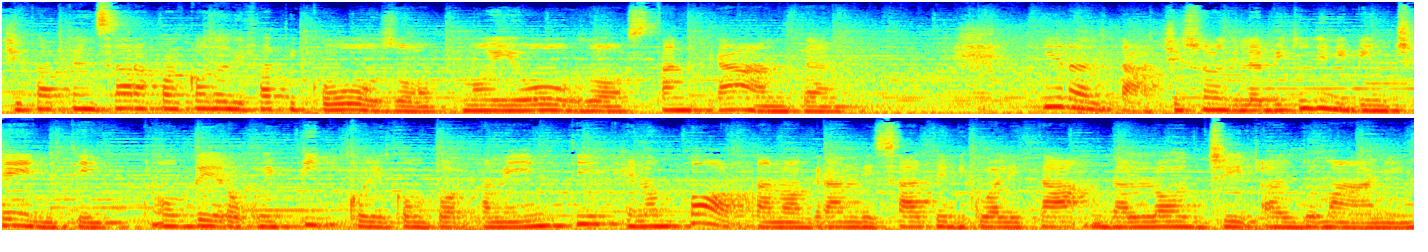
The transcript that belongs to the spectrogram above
ci fa pensare a qualcosa di faticoso, noioso, stancante. In realtà ci sono delle abitudini vincenti, ovvero quei piccoli comportamenti che non portano a grandi salti di qualità dall'oggi al domani,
